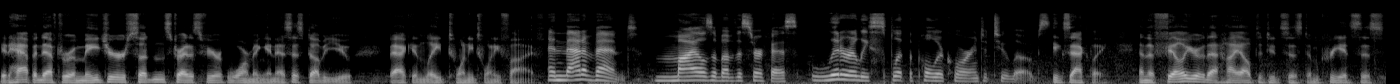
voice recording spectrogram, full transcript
It happened after a major sudden stratospheric warming in SSW back in late 2025. And that event, miles above the surface, literally split the polar core into two lobes. Exactly. And the failure of that high-altitude system creates this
